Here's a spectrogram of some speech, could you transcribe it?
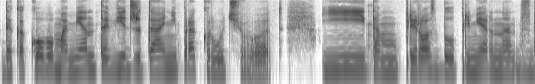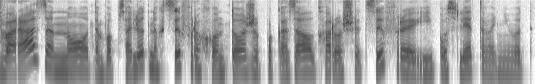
до какого момента виджета они прокручивают. И там прирост был примерно в два раза, но там в абсолютных цифрах он тоже показал хорошие цифры, и после этого они вот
